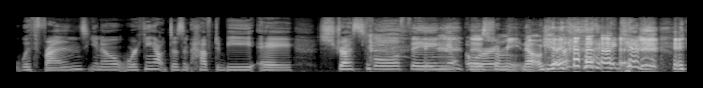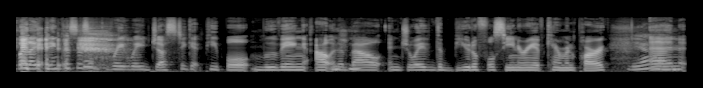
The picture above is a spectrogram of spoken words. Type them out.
with friends. You know, working out doesn't have to be a stressful thing. or, for me. No, okay. yeah, it can be. But I think this is a great way just to get people moving out and mm-hmm. about, enjoy the beautiful scenery of Cameron Park, yeah. and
